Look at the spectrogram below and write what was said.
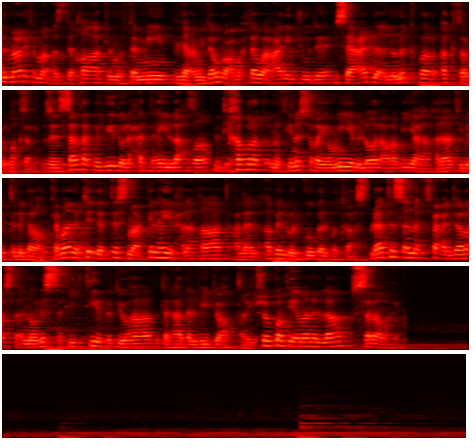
المعرفة مع أصدقائك المهتمين اللي عم يدوروا على محتوى عالي الجودة بيساعدنا إنه نكبر أكثر وأكثر إذا لساتك بالفيديو لحد هي اللحظة بدي خبرك إنه في نشرة يومية باللغة العربية على قناتي بالتليجرام. كمان بتقدر تسمع كل هي الحلقات على الأبل والجوجل بودكاست. ولا تنسى إنك تفعل الجرس لأنه لسه في كثير فيديوهات مثل هذا الفيديو على الطريق. شوفكم في أمان الله. والسلام عليكم.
